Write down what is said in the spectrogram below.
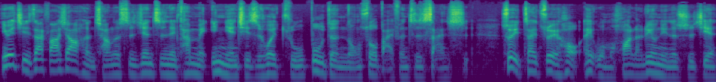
因为其实，在发酵很长的时间之内，它每一年其实会逐步的浓缩百分之三十，所以在最后，哎、我们花了六年的时间，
